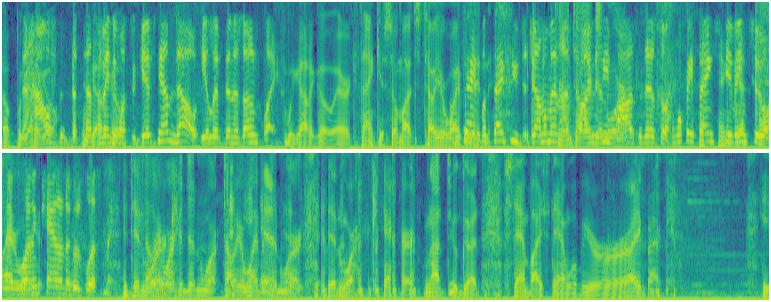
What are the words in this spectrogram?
Oh, the house go. that the We gotta Pennsylvania go. wants to give him? No, he lived in his own place. We got to go, Eric. Thank you so much. Tell your wife Okay, you but didn't. thank you, gentlemen. I'm trying to be work. positive. So happy Thanksgiving to tell her everyone in Canada who's listening. It didn't Tell work. your work it didn't work. Tell your wife it didn't work. It didn't work, Eric. Not too good. Stand by, Stan. We'll be right back. He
